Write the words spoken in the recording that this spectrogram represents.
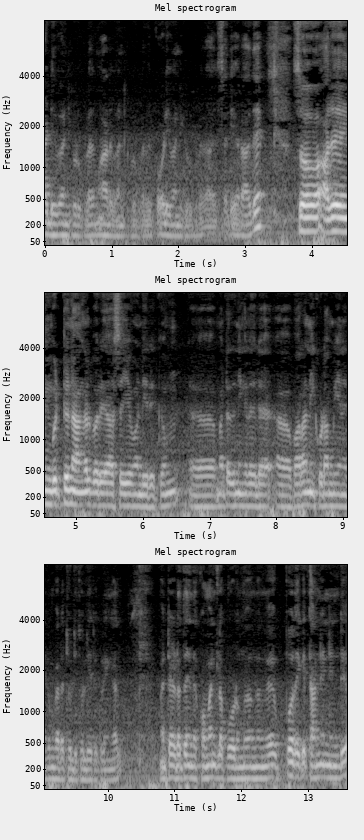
ஆடு வேண்டி கொடுக்குறது மாடு வேண்டி கொடுக்குறது கோழி வாங்கி கொடுக்குறது அது சரி வராது. ஸோ அதையும் விட்டு நாங்கள் பெரிய செய்ய வேண்டியிருக்கும். இருக்கும் மற்றது நீங்கள் இதில் பரணி குடம்பி எனக்கும் பெற சொல்லி சொல்லியிருக்கிறீங்க மற்ற இடத்த இந்த கொமெண்ட்டில் போடுங்க எங்கெங்கே இப்போதைக்கு தண்ணி நின்று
